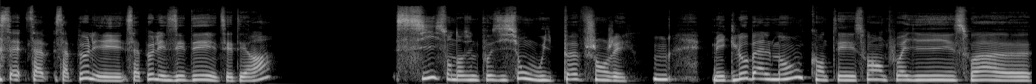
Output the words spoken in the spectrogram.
ça, ça peut les ça peut les aider etc s'ils sont dans une position où ils peuvent changer Mm. mais globalement quand t'es soit employé soit euh,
